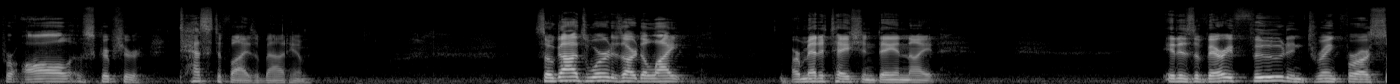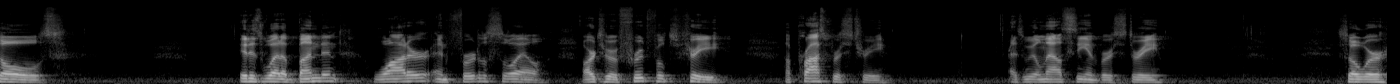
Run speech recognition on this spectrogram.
for all of Scripture testifies about Him. So God's Word is our delight, our meditation day and night. It is the very food and drink for our souls. It is what abundant water and fertile soil are to a fruitful tree, a prosperous tree, as we'll now see in verse 3. So we're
